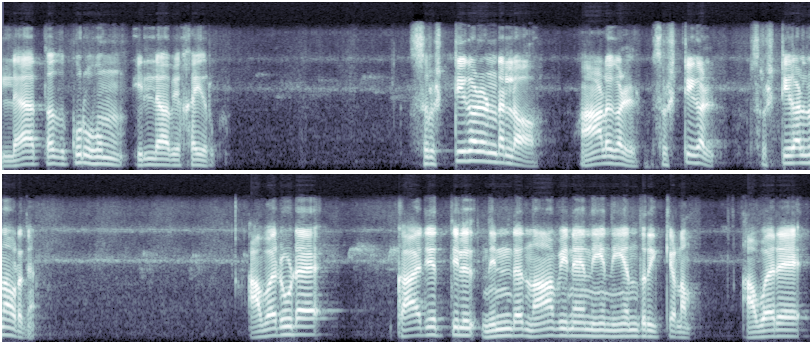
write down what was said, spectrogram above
ലാ തദ്കുറുഹും ഇല്ലാ ബി ഖൈർ. സൃഷ്ടികളുണ്ടല്ലോ ആളുകൾ സൃഷ്ടികൾ സൃഷ്ടികൾ എന്ന് പറഞ്ഞ. അവരുടെ കാര്യത്തിൽ നിന്റെ നാവിനെ നീ നിയന്ത്രിക്കണം. അവരെ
